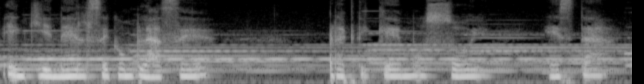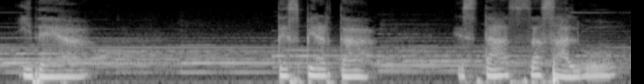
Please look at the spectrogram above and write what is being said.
en quien Él se complace. Practiquemos hoy esta idea. Despierta, estás a salvo.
